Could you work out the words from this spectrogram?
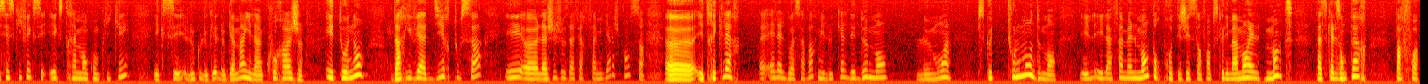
c'est ce qui fait que c'est extrêmement compliqué et c'est le, gamin, il a un courage étonnant d'arriver à dire tout ça. Et euh, la juge aux affaires familiales, je pense, euh, est très claire. Elle, elle doit savoir, mais lequel des deux ment le moins Puisque tout le monde ment. Et, la femme, elle ment pour protéger ses enfants, parce que les mamans, elles mentent parce qu'elles ont peur parfois.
